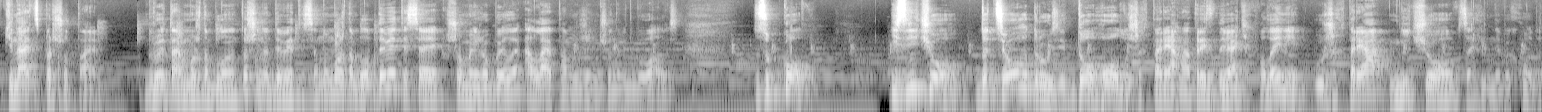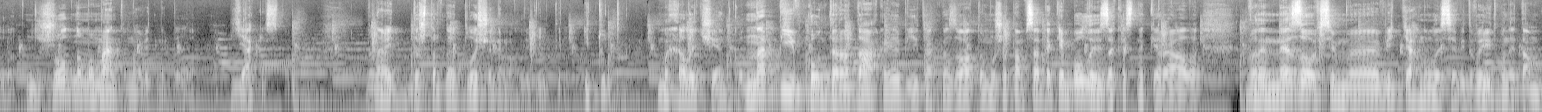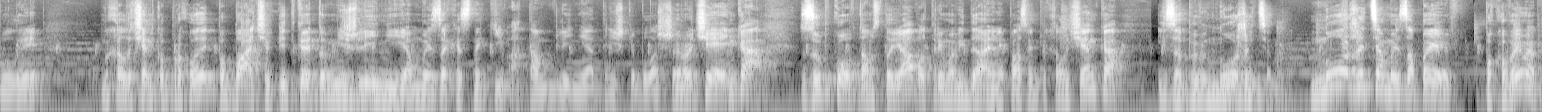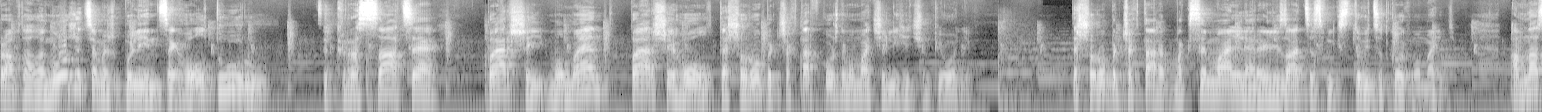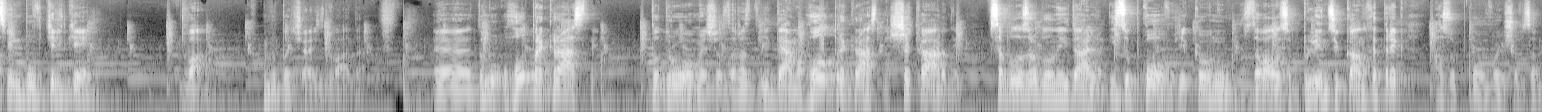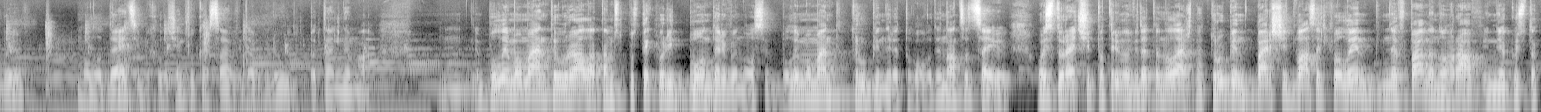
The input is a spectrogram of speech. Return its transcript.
кінець першого тайму. Другий тайм можна було не то, що не дивитися. Ну, можна було б дивитися, якщо ми і робили, але там вже нічого не відбувалося. Зубков. Із нічого. До цього, друзі, до голу Шахтаря на 39-й хвилині у Шахтаря нічого взагалі не виходило. Жодного моменту навіть не було якісного. Ми навіть до штрафної площі не могли дійти. І тут Михаличенко, напів контратака, я б її так назвав, тому що там все-таки були захисники Реала. Вони не зовсім е, відтягнулися від воріт, вони там були. Михаличенко проходить, побачив відкрито між лініями захисників, а там лінія трішки була широченька. Зубков там стояв, отримав ідеальний пас від Михаличенка і забив ножицями. Ножицями забив! Боковими, правда, але ножицями ж, блін, це гол туру. Це краса, це перший момент, перший гол. Те, що робить Шахтар в кожному матчі Ліги Чемпіонів. Те, що робить Шахтар, максимальна реалізація своїх 100% моментів. А в нас він був тільки два. Вибачаюсь, два, да. Е, тому гол прекрасний. До другого ми ще зараз дійдемо. Гол прекрасний, шикарний. Все було зроблено ідеально. І Зубков, якого, ну, здавалося, блін, Зюкан хитрик, а Зубков вийшов, забив. Молодець, і Михайличенко красав віддав гольову, тут питань нема. Були моменти у Реала там з пустих воріт Бондар виносив. Були моменти Трубін рятував, 11 сейвів. Ось, до речі, потрібно віддати належне. Трубін перші 20 хвилин невпевнено грав. Він якось так,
